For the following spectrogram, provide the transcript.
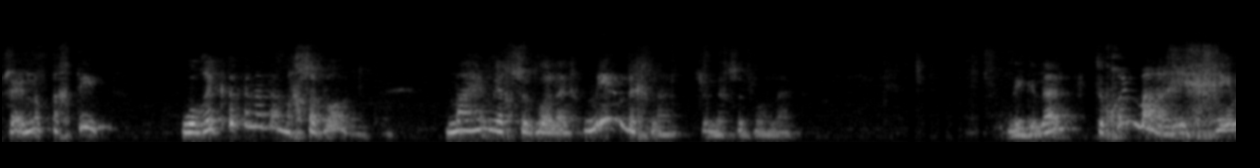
שאין לו תחתית. הוא הורג את הבן אדם, מחשבות. מה הם יחשבו עלייך? מי הם בכלל שהם יחשבו עלייך? בגלל, אתם יכולים מעריכים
